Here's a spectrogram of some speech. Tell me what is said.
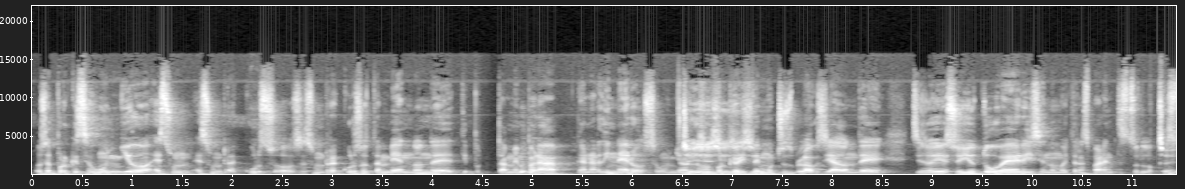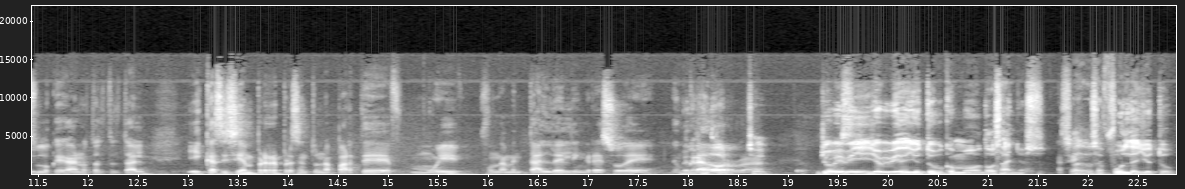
O sea, porque según yo es un, es un recurso, o sea, es un recurso también donde, tipo, también para ganar dinero, según yo, Sí, ¿no? sí, porque sí, ahorita hay muchos blogs ya donde, si oye, soy youtuber y siendo muy transparente, esto es, lo, Sí. esto es lo que gano, tal, tal, tal, y casi siempre representa una parte muy fundamental del ingreso de, de un De creador, Sí. Yo viví, yo viví de YouTube como dos años. ¿Ah, sí? O sea, full de YouTube.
